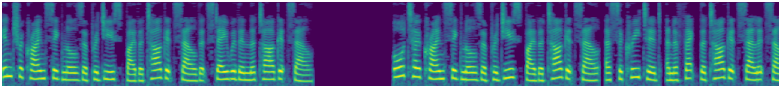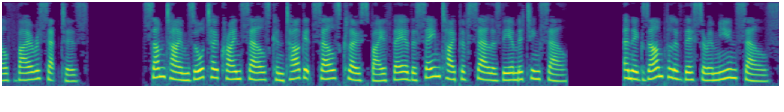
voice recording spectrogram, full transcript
Intracrine signals are produced by the target cell that stay within the target cell. Autocrine signals are produced by the target cell, are secreted, and affect the target cell itself via receptors. Sometimes autocrine cells can target cells close by if they are the same type of cell as the emitting cell. An example of this are immune cells.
